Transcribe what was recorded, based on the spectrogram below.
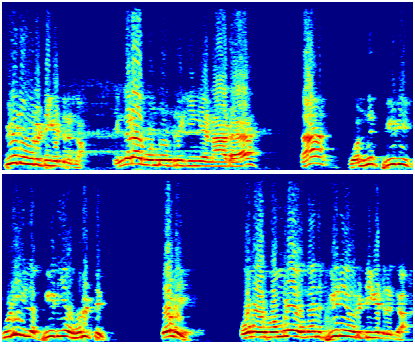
பீடி உருட்டிக்கிட்டு இருக்கான். எங்கடா கொண்டு விட்டுருக்கீங்க நாட? ஆ? ஒண்ணு பீடி குடி இல்ல பீடியை உருட்டு. எப்படி? ஒவ்வொரு பொம்பளையும் உட்காந்து பீடியை உருட்டிக்கிட்டு இருக்கான்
